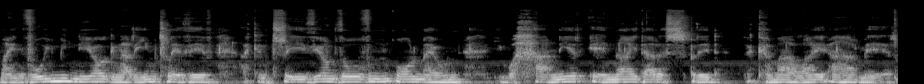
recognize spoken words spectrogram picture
mae'n fwy miniog na'r un cleddyf ac yn treiddio'n ddofn o'n mewn i wahanu'r enaid ar ysbryd, y cymalau a'r mer.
